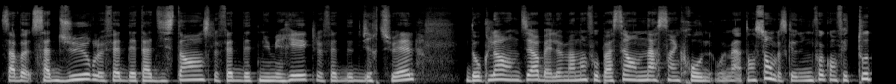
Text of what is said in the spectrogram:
ça va, ça dure, le fait d'être à distance, le fait d'être numérique, le fait d'être virtuel. Donc là, on dit, ah, ben là, maintenant, il faut passer en asynchrone. Oui, mais attention, parce qu'une fois qu'on fait tout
